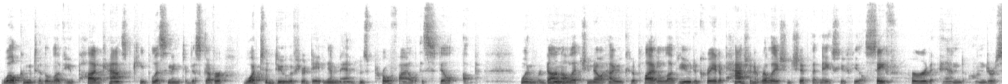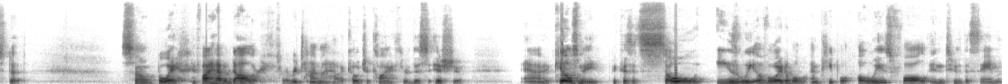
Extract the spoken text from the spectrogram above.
Welcome to the Love U podcast. Keep listening to discover what to do if you're dating a man whose profile is still up. When we're done, I'll let you know how you could apply to Love U to create a passionate relationship that makes you feel safe, heard, and understood. So, boy, if I had a dollar for every time I had to coach a client through this issue, and it kills me because it's so easily avoidable and people always fall into the same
